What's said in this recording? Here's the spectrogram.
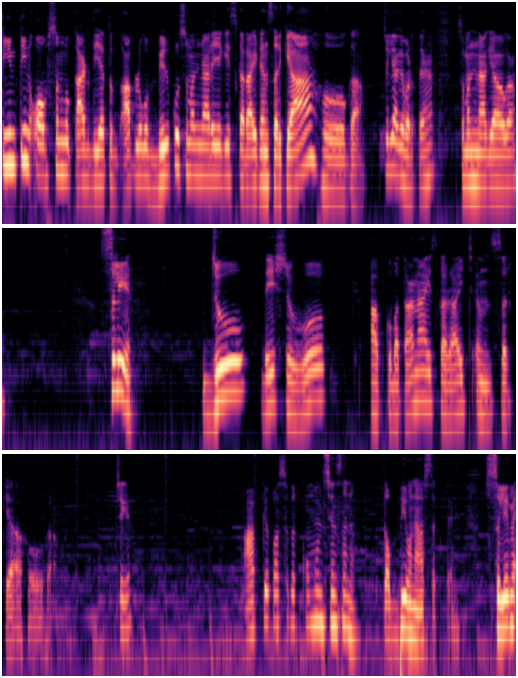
तीन तीन ऑप्शन को काट दिया तो आप लोगों को बिल्कुल समझ में आ रही है कि इसका राइट आंसर क्या होगा। चलिए आगे बढ़ते हैं, समझ में आ गया होगा। चलिए, जो देश वो आपको बताना है, इसका राइट आंसर क्या होगा? ठीक है। आपके पास अगर कॉमन सेंस है ना, तब भी बना सकते हैं। इसलिए मैं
